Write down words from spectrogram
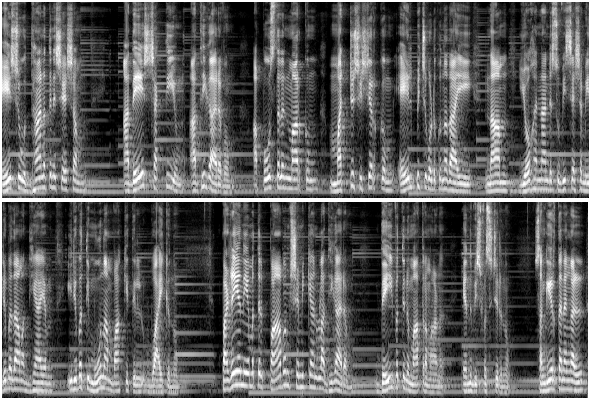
യേശു ഉത്ഥാനത്തിന് ശേഷം അതേ ശക്തിയും അധികാരവും അപ്പോസ്തലന്മാർക്കും മറ്റു ശിഷ്യർക്കും ഏൽപ്പിച്ചു കൊടുക്കുന്നതായി നാം യോഹന്നാന്റെ സുവിശേഷം ഇരുപതാം അധ്യായം ഇരുപത്തിമൂന്നാം വാക്യത്തിൽ വായിക്കുന്നു. പഴയ നിയമത്തിൽ പാപം ക്ഷമിക്കാനുള്ള അധികാരം ദൈവത്തിനു മാത്രമാണ് എന്ന് വിശ്വസിച്ചിരുന്നു. സങ്കീർത്തനങ്ങൾ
